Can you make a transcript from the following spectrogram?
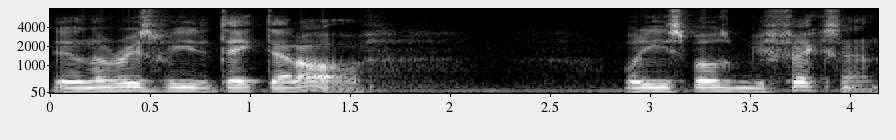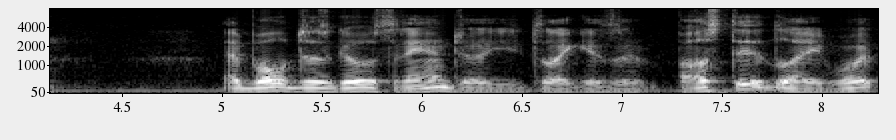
there's no reason for you to take that off what are you supposed to be fixing? That bolt just goes to the engine. Like, is it busted? Like what?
